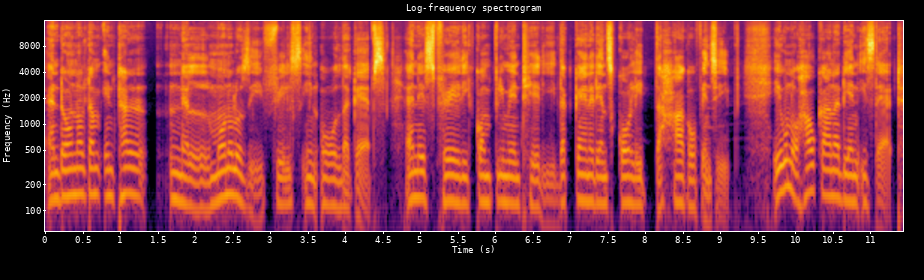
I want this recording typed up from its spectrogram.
And Donald Trump inter Nel monology fills in all the gaps and it's very complimentary. The Canadians call it the hug offensive. You know how Canadian is that?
